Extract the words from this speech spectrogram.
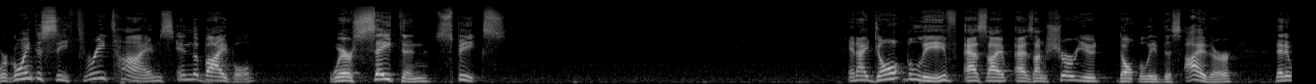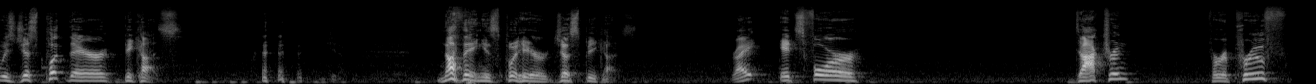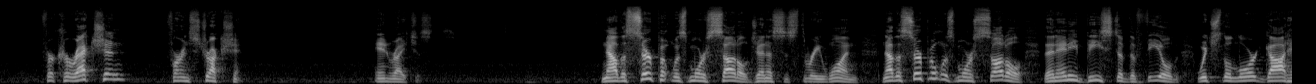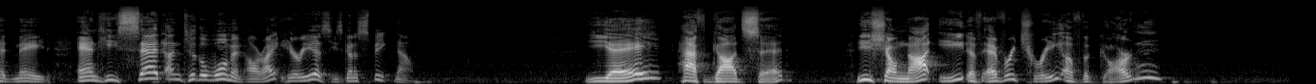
We're going to see three times in the Bible where Satan speaks. And I don't believe, as, I, as I'm sure you don't believe this either, that it was just put there because. you know, nothing is put here just because, right? It's for doctrine, for reproof, for correction, for instruction in righteousness. Now the serpent was more subtle, Genesis 3 1. Now the serpent was more subtle than any beast of the field which the Lord God had made. And he said unto the woman, All right, here he is. He's going to speak now. Yea, hath God said, Ye shall not eat of every tree of the garden?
